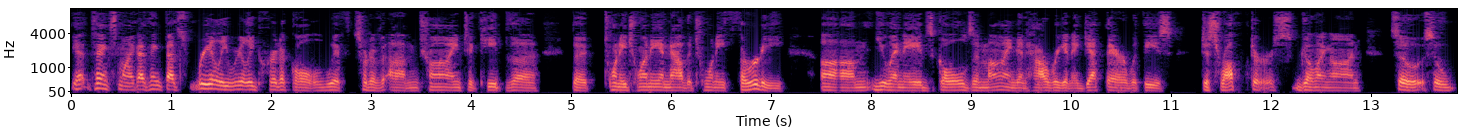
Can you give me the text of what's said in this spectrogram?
Yeah, thanks, Mike. I think that's really, really critical with sort of um, trying to keep the the 2020 and now the 2030 um, UNAIDS goals in mind, and how are we going to get there with these disruptors going on? So, so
